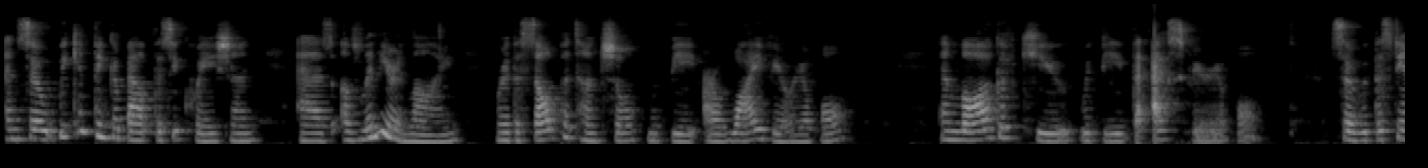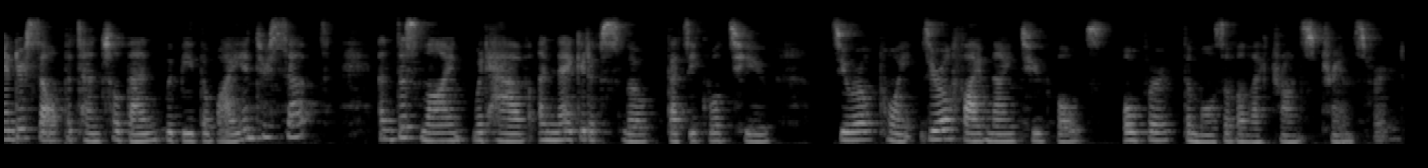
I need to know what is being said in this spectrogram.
And so we can think about this equation as a linear line where the cell potential would be our y variable and log of Q would be the x variable. So the standard cell potential then would be the y-intercept, and this line would have a negative slope that's equal to 0.0592 volts over the moles of electrons transferred.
